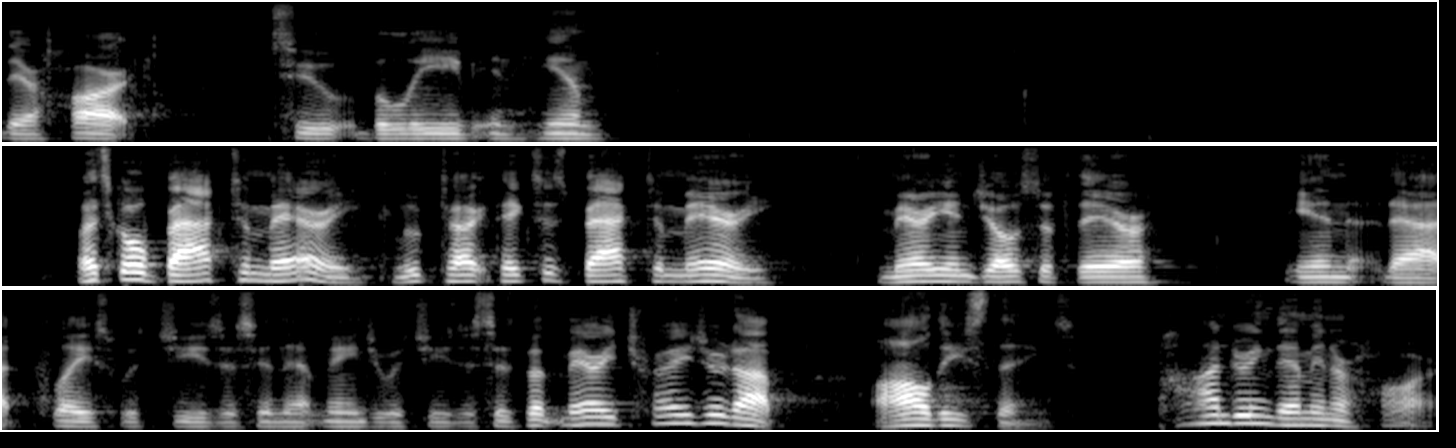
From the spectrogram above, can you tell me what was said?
their heart to believe in him. Let's go back to Mary. Luke t- takes us back to Mary. Mary and Joseph there in that place with Jesus, in that manger with Jesus. It says, But Mary treasured up all these things, pondering them in her heart.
